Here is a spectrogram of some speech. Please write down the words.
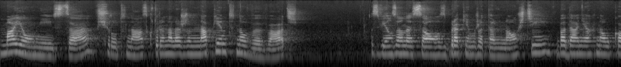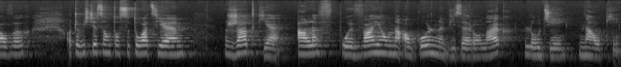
mają miejsce wśród nas, które należy napiętnowywać, związane są z brakiem rzetelności w badaniach naukowych. Oczywiście są to sytuacje rzadkie, ale wpływają na ogólny wizerunek ludzi nauki.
